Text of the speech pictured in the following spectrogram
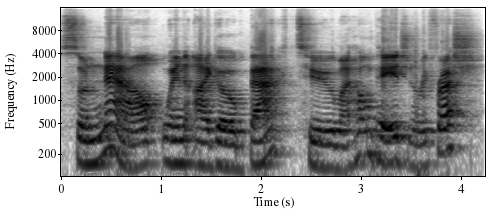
So now when I go back to my home page and refresh,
